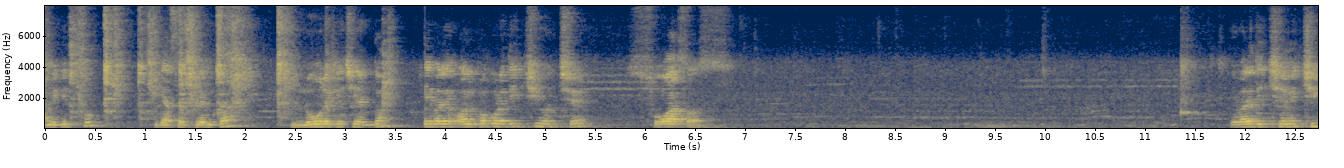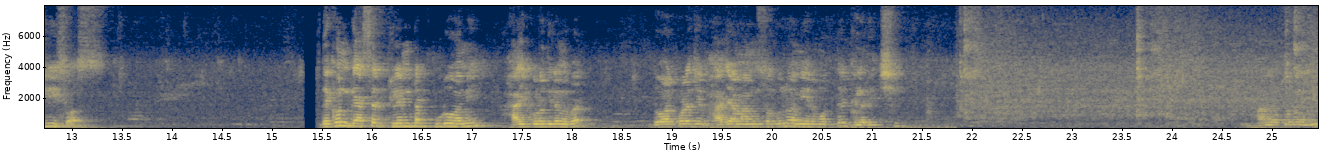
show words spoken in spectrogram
আমি কিন্তু গ্যাসের ফ্লেমটা লো রেখেছি একদম। এবারে অল্প করে দিচ্ছি হচ্ছে সোয়া সস। এবারে দিচ্ছি আমি চিলি সস। দেখুন, গ্যাসের ফ্লেমটা পুরো আমি হাই করে দিলাম এবার। দেওয়ার পরে যে ভাজা মাংসগুলো আমি এর মধ্যে ঢেলে দিচ্ছি। ভালো করে আমি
